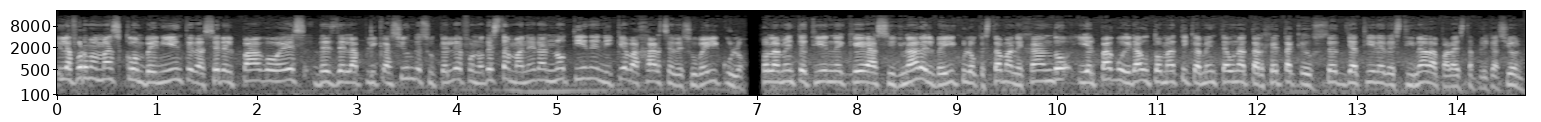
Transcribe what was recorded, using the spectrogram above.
Y la forma más conveniente de hacer el pago es desde la aplicación de su teléfono. De esta manera no tiene ni que bajarse de su vehículo. Solamente tiene que asignar el vehículo que está manejando y el pago irá automáticamente a una tarjeta que usted ya tiene destinada para esta aplicación.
